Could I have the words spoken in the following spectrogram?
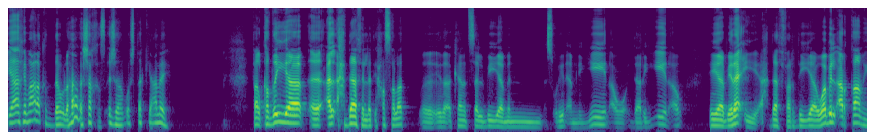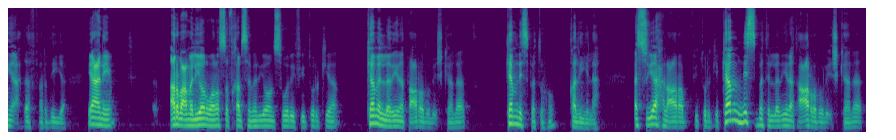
يا أخي ما علاقة الدولة هذا شخص اجهب واشتكي عليه. فالقضية آه، الأحداث التي حصلت آه، إذا كانت سلبية من مسؤولين أمنيين أو إداريين أو هي برأيي أحداث فردية وبالأرقام هي أحداث فردية. يعني 4 مليون ونصف 5 مليون سوري في تركيا كم الذين تعرضوا لإشكالات؟ كم نسبتهم؟ قليلة. السياح العرب في تركيا كم نسبة الذين تعرضوا لإشكالات؟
